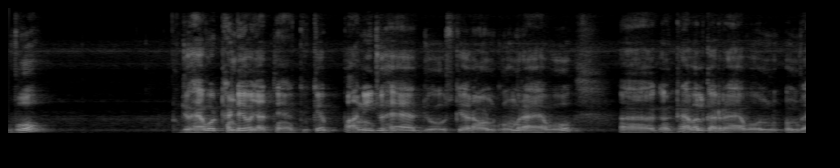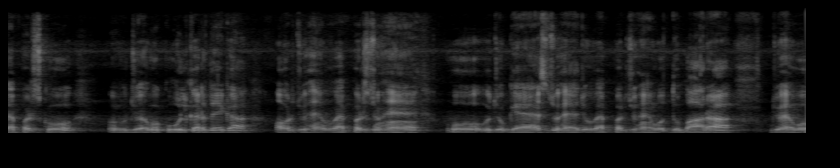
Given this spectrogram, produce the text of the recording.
वो जो है वो ठंडे हो जाते हैं क्योंकि पानी जो है, जो उसके अराउंड घूम रहा है, वो ट्रैवल कर रहा है, वो उन उन वेपर्स को जो है वो कूल कर देगा और जो है वेपर जो हैं, वो जो गैस जो है, जो वेपर जो हैं, वो दोबारा जो है वो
